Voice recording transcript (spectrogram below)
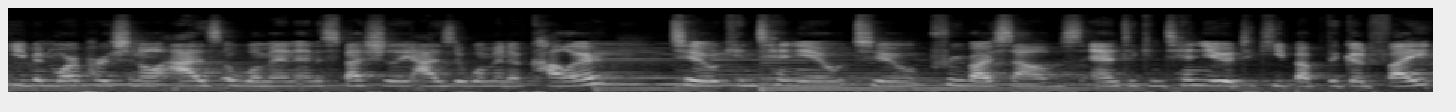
even more personal as a woman, and especially as a woman of color, to continue to prove ourselves and to continue to keep up the good fight,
